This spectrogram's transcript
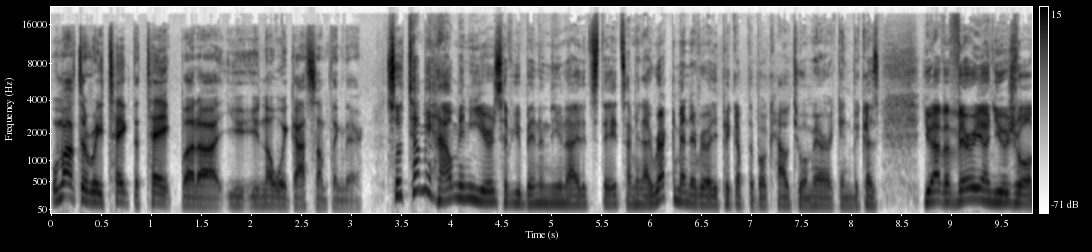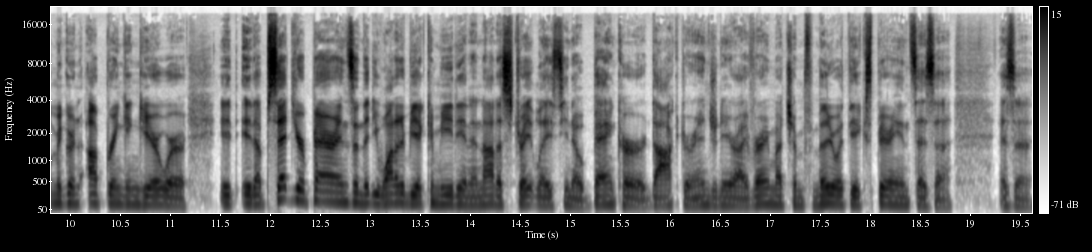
We might have to retake the take, but uh, you you know we got something there. So tell me, how many years have you been in the United States? I mean, I recommend everybody pick up the book How to American because you have a very unusual immigrant upbringing here where it, it upset your parents and that you wanted to be a comedian and not a straight laced, you know, banker or doctor or engineer. I very much am familiar with the experience as a as a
